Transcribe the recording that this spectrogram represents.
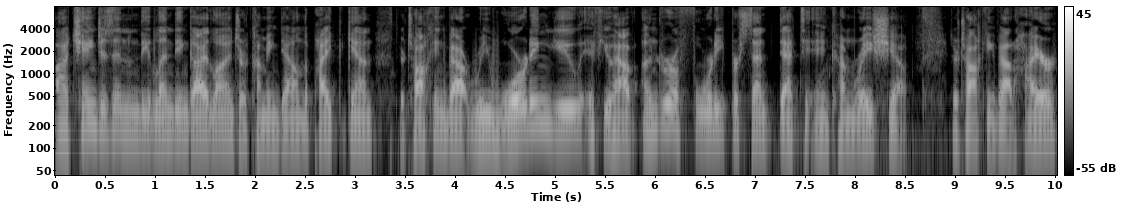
Uh, changes in the lending guidelines are coming down the pike again. They're talking about rewarding you if you have under a 40% debt to income ratio. They're talking about higher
